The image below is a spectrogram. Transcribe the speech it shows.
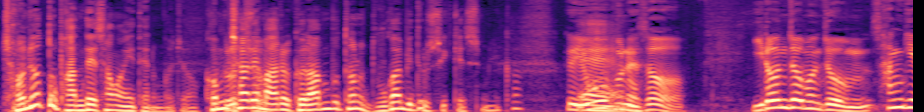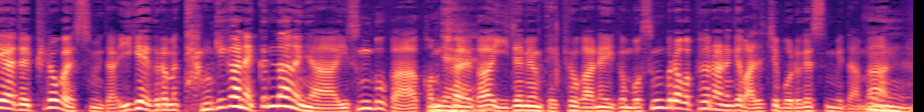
전혀 또 반대 상황이 되는 거죠. 검찰의 그렇죠. 말을 그 다음부터는 누가 믿을 수 있겠습니까? 이 네. 부분에서 이런 점은 좀 상기해야 될 필요가 있습니다. 이게 그러면 단기간에 끝나느냐 이 승부가 검찰과 네. 이재명 대표 간에 이거 뭐 승부라고 표현하는 게 맞을지 모르겠습니다만 음.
